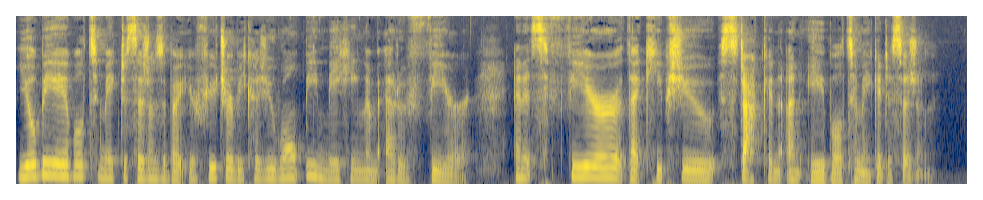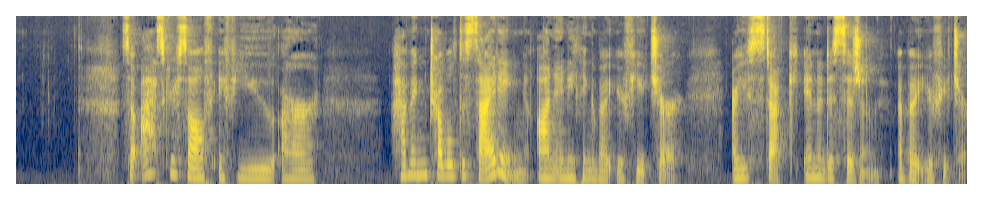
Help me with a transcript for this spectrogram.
you'll be able to make decisions about your future because you won't be making them out of fear. And it's fear that keeps you stuck and unable to make a decision. So ask yourself if you are having trouble deciding on anything about your future. Are you stuck in a decision about your future?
